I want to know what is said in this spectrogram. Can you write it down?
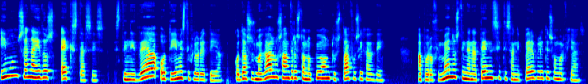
Ήμουν σε ένα είδος έκστασης, στην ιδέα ότι είμαι στη Φλωρετία, κοντά στους μεγάλους άνδρες των οποίων τους τάφους είχα δει, απορροφημένος στην ενατένιση της ανυπέρβλητης ομορφιάς.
